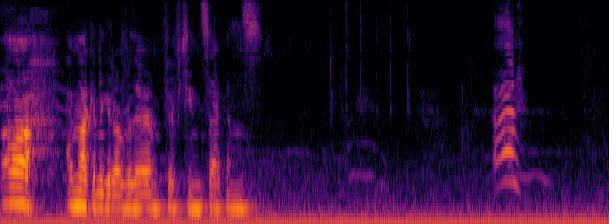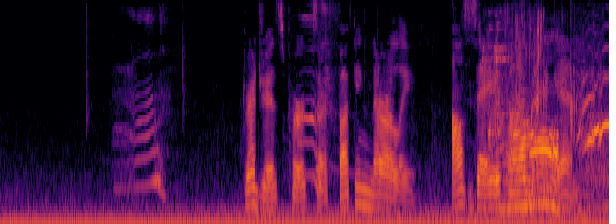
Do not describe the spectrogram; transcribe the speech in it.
Ugh, I'm not gonna get over there in 15 seconds. Dredge's perks are fucking gnarly. I'll say it time Ah. and again.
